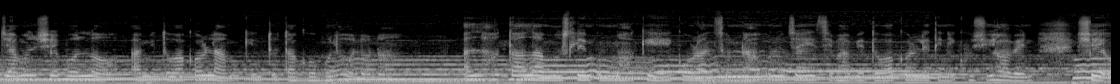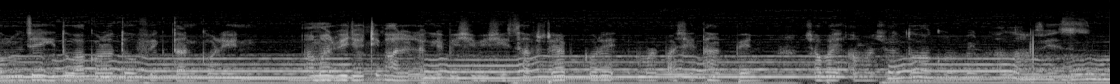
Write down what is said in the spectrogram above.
যেমন সে বলল, আমি দোয়া করলাম, কিন্তু তা কবুল হলো না। আল্লাহ তাআলা মুসলিম উম্মাহকে কোরআন সুন্নাহ অনুযায়ী যেভাবে দোয়া করলে তিনি খুশি হবেন, সে অনুযায়ী দোয়া করা তৌফিক দান করেন। আমার ভিডিওটি ভালো লাগলে বেশি বেশি সাবস্ক্রাইব করে আমার পাশে থাকবেন। সবাই আমার জন্য দোয়া করবেন। আল্লাহ হাফিজ।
